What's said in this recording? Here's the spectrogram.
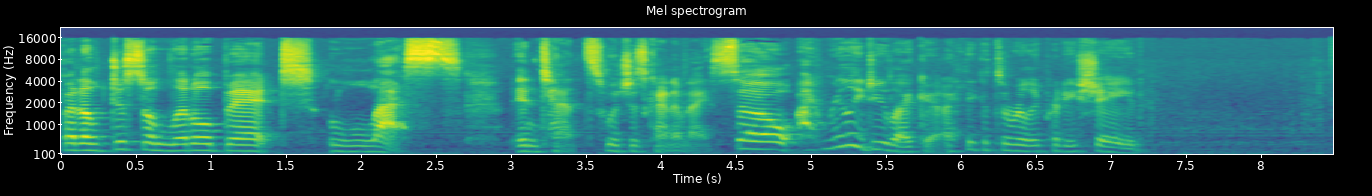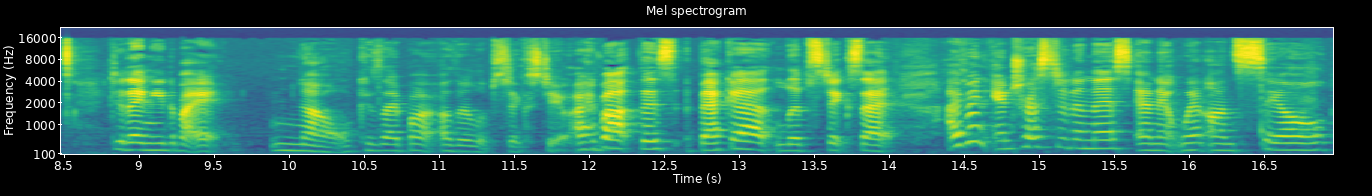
but just a little bit less intense, which is kind of nice. So I really do like it. I think it's a really pretty shade. Did I need to buy it? No, because I bought other lipsticks too. I bought this Becca lipstick set. I've been interested in this and it went on sale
